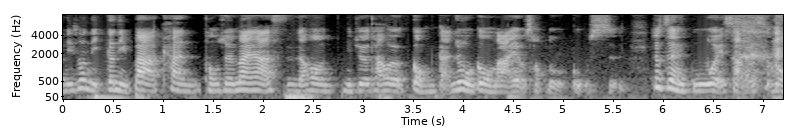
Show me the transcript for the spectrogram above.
你说你跟你爸看《同学麦纳斯》，然后你觉得他会有共感？就我跟我妈也有差不多的故事。就之前姑位上的时候，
